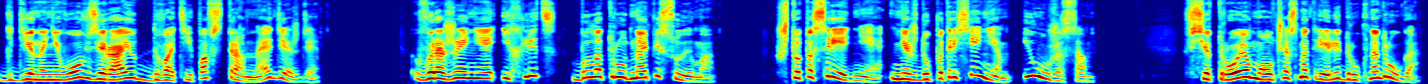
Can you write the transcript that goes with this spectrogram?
где на него взирают два типа в странной одежде. Выражение их лиц было трудно описуемо, что-то среднее между потрясением и ужасом. Все трое молча смотрели друг на друга,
